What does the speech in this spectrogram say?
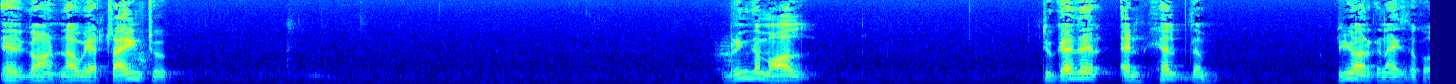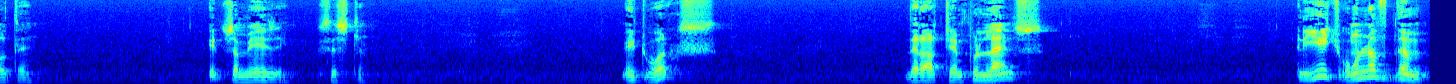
is gone. Now we are trying to bring them all together and help them reorganize the whole thing. It's amazing system. It works. There are temple lands and each one of them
